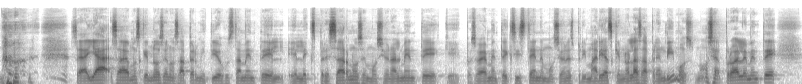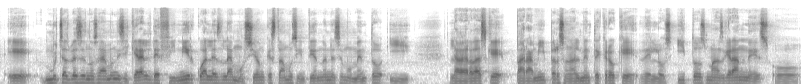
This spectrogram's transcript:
o sea, ya sabemos que no se nos ha permitido justamente el, expresarnos emocionalmente, que pues obviamente existen emociones primarias que no las aprendimos, ¿no? O sea, probablemente eh, muchas veces no sabemos ni siquiera el definir cuál es la emoción que estamos sintiendo en ese momento y la verdad es que para mí personalmente creo que de los hitos más grandes o,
